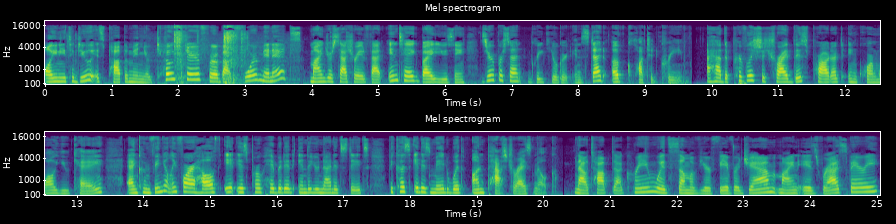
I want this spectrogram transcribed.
All you need to do is pop them in your toaster for about four minutes. Mind your saturated fat intake by using 0% Greek yogurt instead of clotted cream. I had the privilege to try this product in Cornwall, UK, and conveniently for our health, it is prohibited in the United States because it is made with unpasteurized milk. Now top that cream with some of your favorite jam. Mine is raspberry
